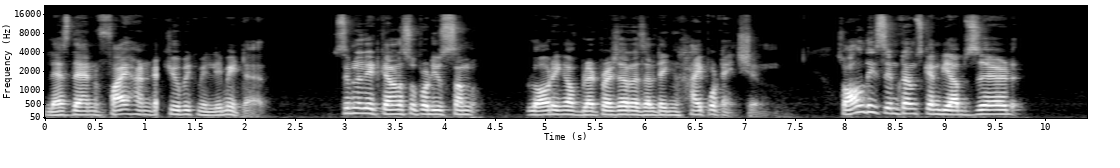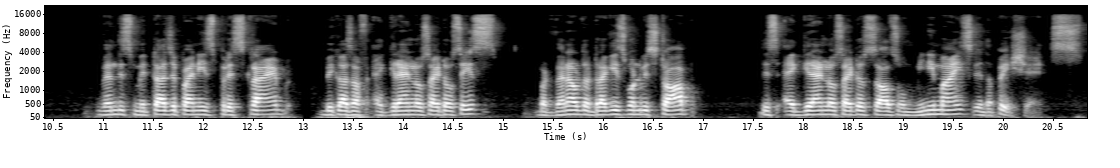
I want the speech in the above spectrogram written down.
less than 500 cubic millimeter. Similarly, it can also produce some lowering of blood pressure resulting in hypotension. So all these symptoms can be observed when this mirtazapine is prescribed because of agranulocytosis but whenever the drug is going to be stopped, this agranulocytosis is also minimized in the patients.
